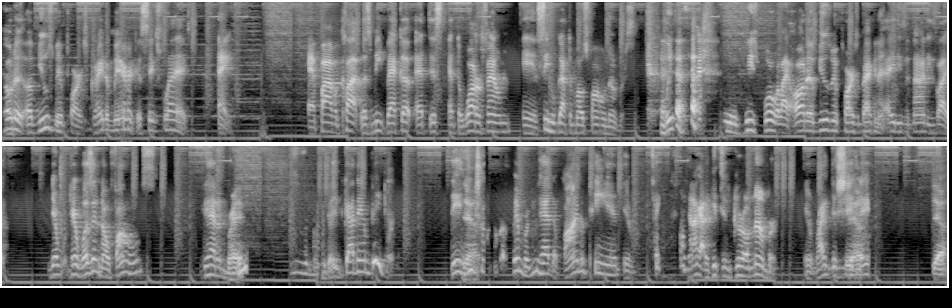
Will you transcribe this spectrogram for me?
go to amusement parks, Great America, Six Flags. Hey, at five o'clock, let's meet back up at this at the water fountain and see who got the most phone numbers. We Beach Sport were like all the amusement parks back in the eighties and nineties. Like there, there wasn't no phones. You had a Right. A goddamn beeper. Then Yeah. you try to remember you had to find a pen and take. And I got to get this girl number and write the shit Yeah. yeah.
